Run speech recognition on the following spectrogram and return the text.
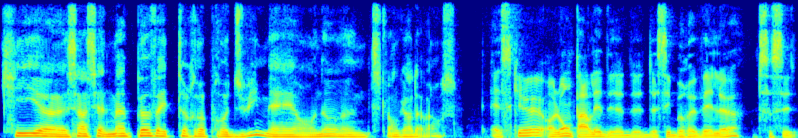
qui euh, essentiellement peuvent être reproduits, mais on a une petite longueur d'avance. Est-ce que, là, on parlait de, ces brevets-là. Ça, c'est,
